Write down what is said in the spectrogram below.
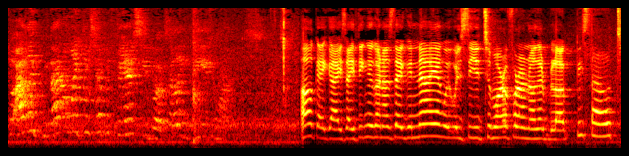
But I like. I don't like those type of fantasy books. I like these ones. Okay, guys, I think we're gonna say goodnight and we will see you tomorrow for another vlog. Peace out.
